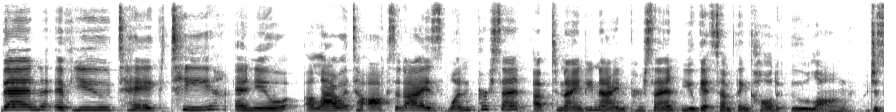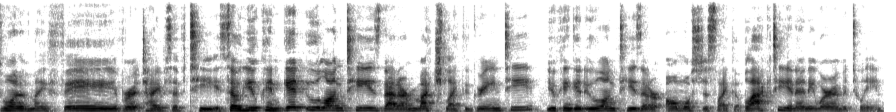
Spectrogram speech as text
Then if you take tea and you allow it to oxidize 1% up to 99%, you get something called oolong, which is one of my favorite types of tea. So you can get oolong teas that are much like a green tea. You can get oolong teas that are almost just like a black tea and anywhere in between.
